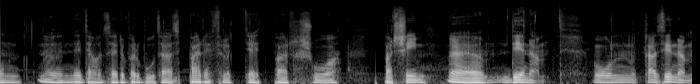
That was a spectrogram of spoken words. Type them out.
un uh, nedaudz arī varbūt tās pareflektēt par šo, par šīm uh, dienām. Un, kā zinām,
